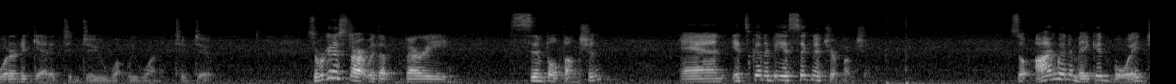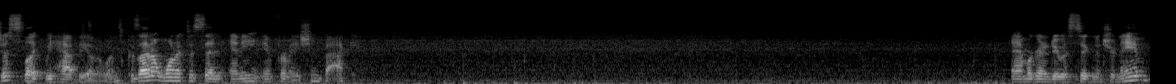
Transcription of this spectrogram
order to get it to do what we want it to do. So we're going to start with a very simple function, and it's going to be a signature function. So I'm going to make it void, just like we have the other ones, because I don't want it to send any information back. and we're going to do a signature name.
